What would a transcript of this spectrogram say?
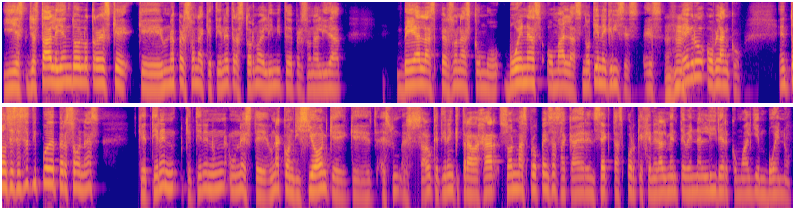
Y es- yo estaba leyendo la otra vez que, que una persona que tiene trastorno de límite de personalidad ve a las personas como buenas o malas, no tiene grises, es negro o blanco. Entonces, ese tipo de personas que tienen, que tienen un, un, este, una condición que, que es, algo que tienen que trabajar, son más propensas a caer en sectas porque generalmente ven al líder como alguien bueno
